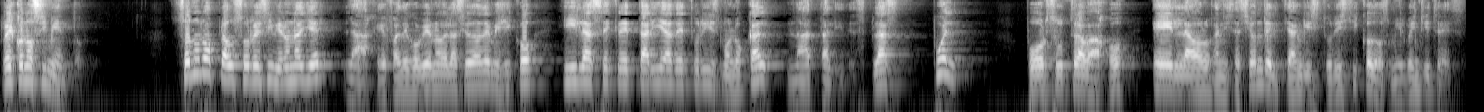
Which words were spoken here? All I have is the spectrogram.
Reconocimiento. Sonoro aplauso recibieron ayer la jefa de gobierno de la Ciudad de México y la Secretaría de Turismo local, Natalie Desplas Puel, por su trabajo en la organización del Tianguis Turístico 2023.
